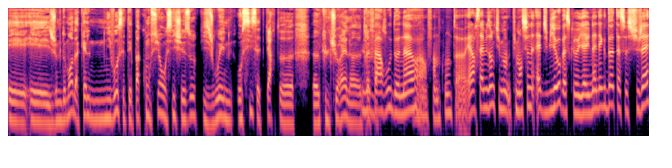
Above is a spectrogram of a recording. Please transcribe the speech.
Et, et je me demande à quel niveau c'était pas conscient aussi chez eux qui jouaient une- aussi cette carte euh, euh, culturelle euh, très le barou d'honneur, en fin de compte. Et alors, c'est amusant que tu, tu mentionnes HBO parce qu'il y a une anecdote à ce sujet.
